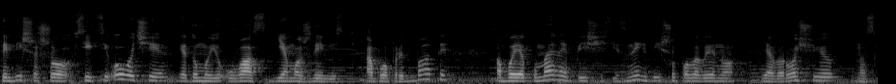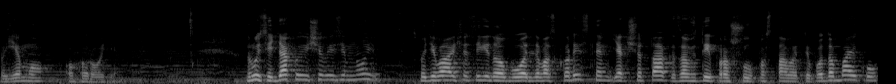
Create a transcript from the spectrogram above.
Тим більше, що всі ці овочі, я думаю, у вас є можливість або придбати, або як у мене, більшість із них, більшу половину, я вирощую на своєму огороді. Друзі, дякую, що ви зі мною. Сподіваюся, що це відео було для вас корисним. Якщо так, завжди прошу поставити подобайку.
